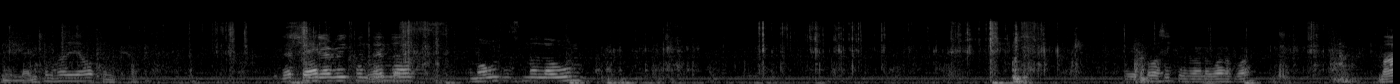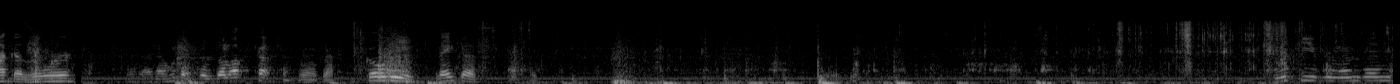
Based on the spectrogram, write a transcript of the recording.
Momentum hatte ich auch im Cup. Legendary Contenders, Moses Malone. Hey, Vorsicht mit meiner One of One. Marc Gasol, Eine 100 Dollar Karte. Ja, klar. Kobe, Lakers. Rookie Remembrance,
